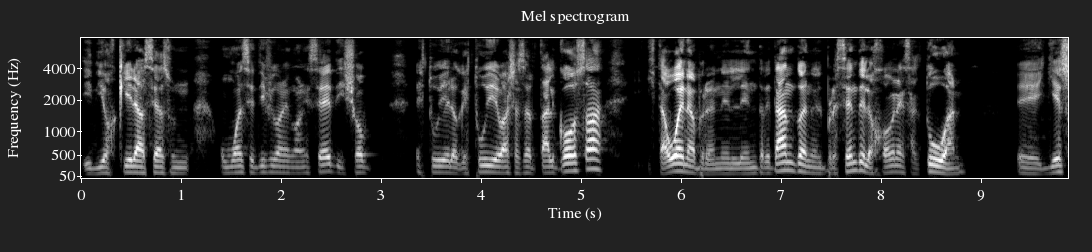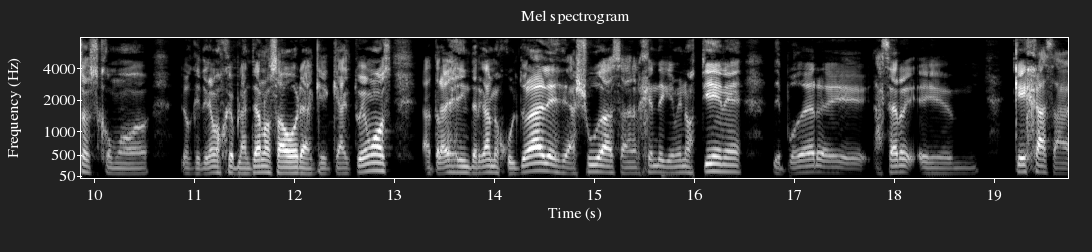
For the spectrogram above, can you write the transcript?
y Dios quiera seas un, un buen científico en el CONICET, y yo estudie lo que estudie vaya a hacer tal cosa, y está bueno, pero en el entretanto, en el presente, los jóvenes actúan. Eh, y eso es como lo que tenemos que plantearnos ahora, que, que actuemos a través de intercambios culturales, de ayudas a la gente que menos tiene, de poder eh, hacer eh, quejas a,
